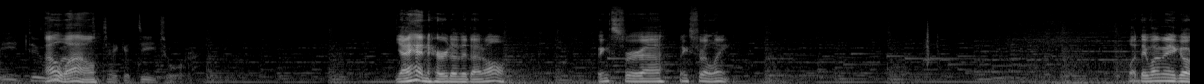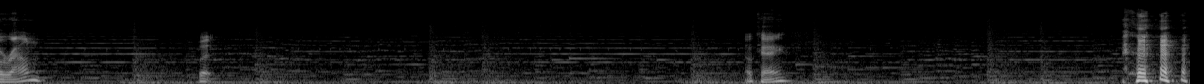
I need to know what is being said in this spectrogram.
we do Oh, well wow. to take a detour. Yeah, I hadn't heard of it at all. Thanks for uh thanks for the link. What they want me to go around? But Okay. At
